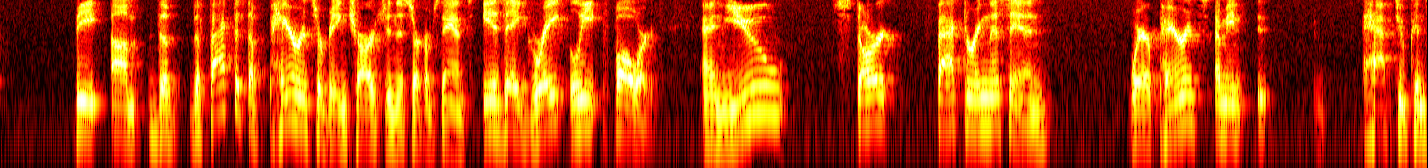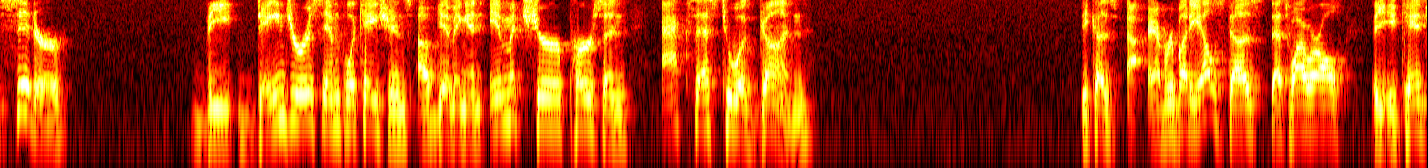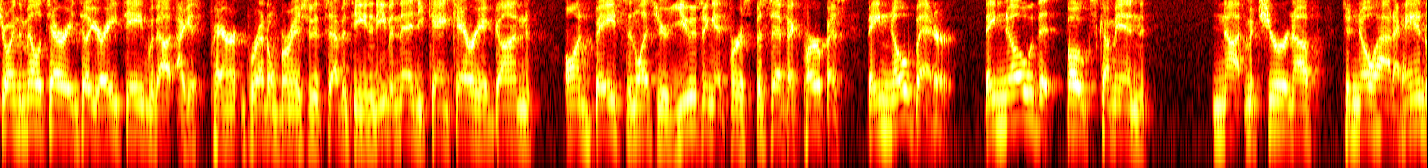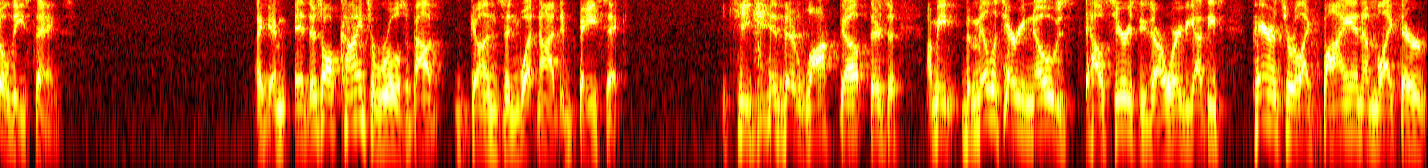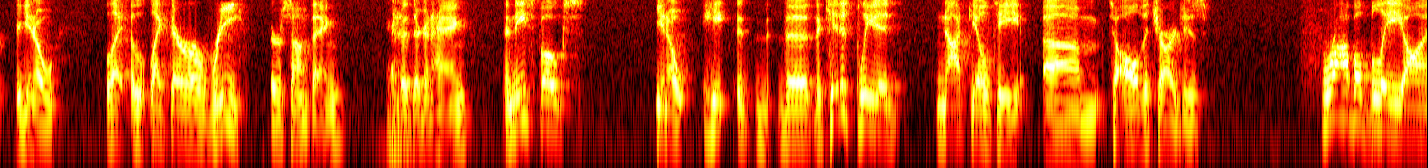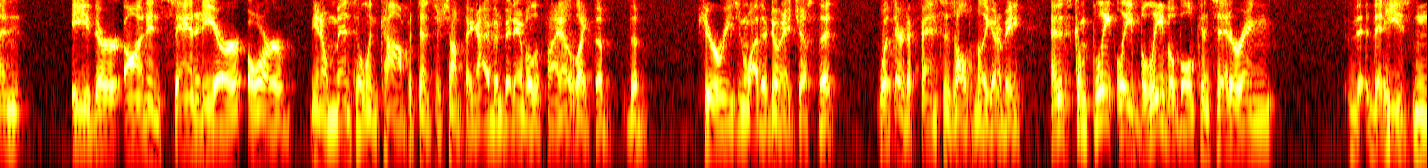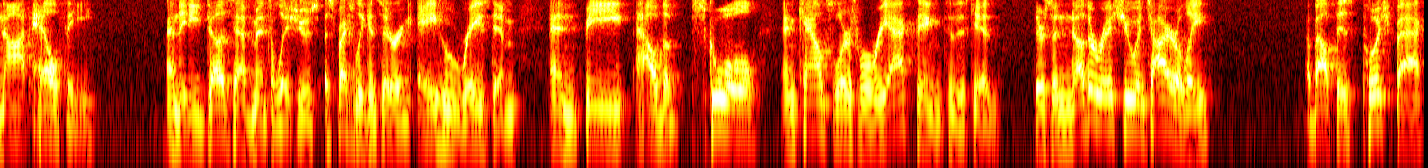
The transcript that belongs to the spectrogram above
The um, the the fact that the parents are being charged in this circumstance is a great leap forward, and you start factoring this in, where parents, I mean, have to consider the dangerous implications of giving an immature person access to a gun because uh, everybody else does. That's why we're all. You can't join the military until you're 18 without, I guess, parent, parental permission at 17, and even then, you can't carry a gun on base unless you're using it for a specific purpose. They know better. They know that folks come in not mature enough to know how to handle these things. Like, and, and there's all kinds of rules about guns and whatnot in basic. They're locked up. There's a, I mean, the military knows how serious these are. Where you got these parents who are like buying them like they're, you know, like like they're a wreath or something that they're going to hang. And these folks, you know, he the the kid has pleaded not guilty um, to all the charges, probably on either on insanity or or you know mental incompetence or something. I haven't been able to find out like the the pure reason why they're doing it. Just that what their defense is ultimately going to be, and it's completely believable considering th- that he's not healthy and that he does have mental issues, especially considering A, who raised him, and B, how the school and counselors were reacting to this kid. There's another issue entirely about this pushback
